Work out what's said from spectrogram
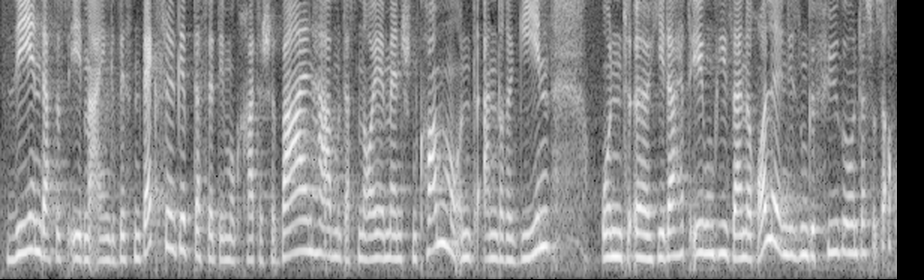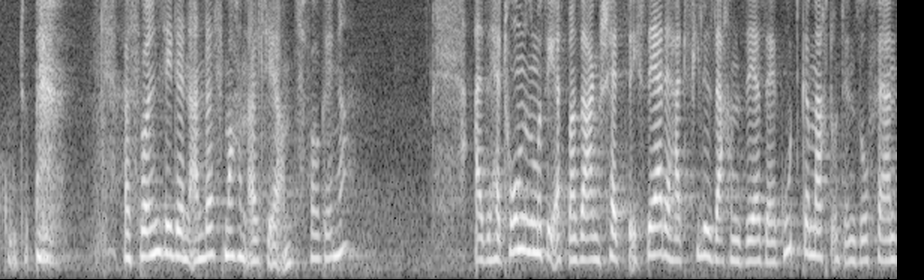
sehen, dass es eben einen gewissen Wechsel gibt, dass wir demokratische Wahlen haben und dass neue Menschen kommen und andere gehen. Und äh, jeder hat irgendwie seine Rolle in diesem Gefüge und das ist auch gut. Was wollen Sie denn anders machen als Ihr Amtsvorgänger? Also Herr Thomsen, muss ich erst mal sagen, schätze ich sehr. Der hat viele Sachen sehr, sehr gut gemacht und insofern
